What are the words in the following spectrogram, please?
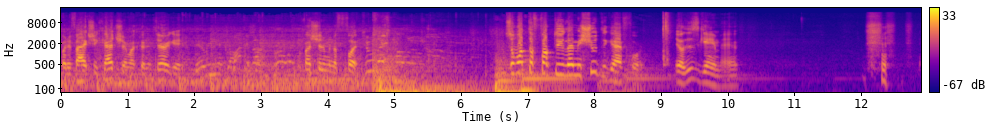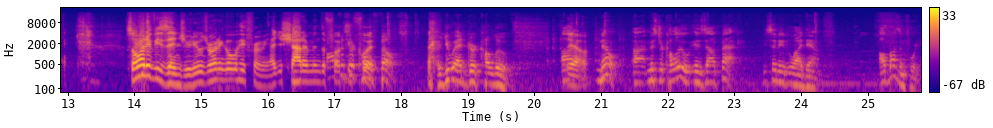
But if I actually catch him, I could interrogate him. There he is, officer. If I shoot him in the foot. Too late, Kalou. So what the fuck do you let me shoot the guy for? Yo, this is game, man. so what if he's injured? He was running away from me. I just shot him in the Officer fucking Cole foot. Phelps, are you Edgar Kalou? Uh, Yeah. No. Uh, Mr. Kalou is out back. He said he'd lie down. I'll buzz him for you.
